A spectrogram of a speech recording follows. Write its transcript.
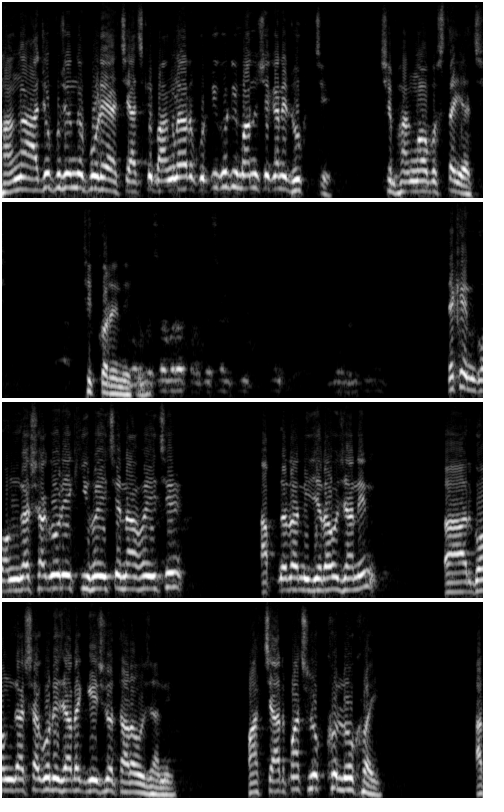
ভাঙা আজও পর্যন্ত পড়ে আছে। আজকে বাংলার কোটি কোটি মানুষ এখানে ঢুকছে, সে ভাঙা অবস্থায় আছে। ঠিক করেনি দেখেন, গঙ্গাসাগরে কি হয়েছে, না হয়েছে, আপনারা নিজেরাও জানেন। আর গঙ্গাসাগরে যারা গিয়েছিল, তারাও জানে। পাঁচ, চার, পাঁচ লক্ষ লোক হয়। আর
